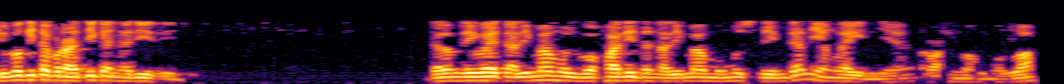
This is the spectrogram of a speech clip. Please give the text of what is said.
Coba kita perhatikan hadis ini. Dalam riwayat Al-Imam Al-Bukhari dan Al-Imam Muslim dan yang lainnya, rahimahumullah,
